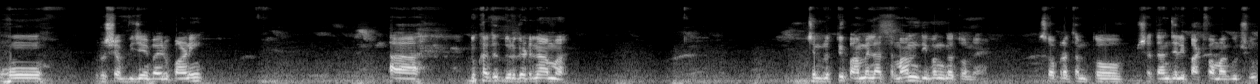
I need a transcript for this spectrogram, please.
હું ઋષભ વિજયભાઈ રૂપાણી. આ દુઃખદ દુર્ઘટનામાં જે મૃત્યુ પામેલા તમામ દિવંગતોને સૌપ્રથમ તો શ્રદ્ધાંજલિ પાઠવા માગું છું.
